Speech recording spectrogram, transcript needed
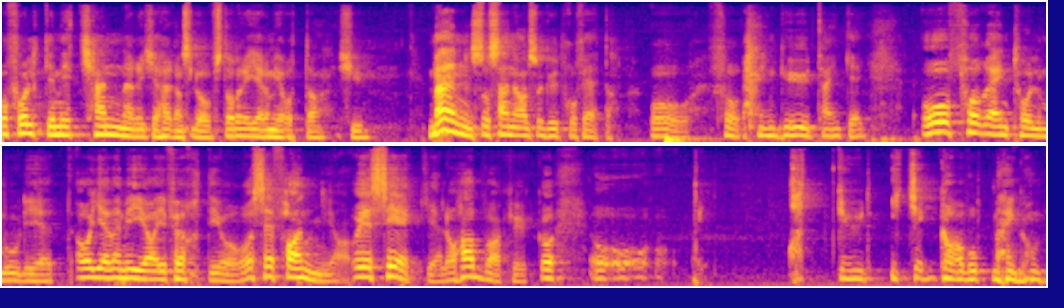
Og folket mitt kjenner ikke Herrens lov, står det i Jeremia 8, 7. Men så sender altså Gud profeter. Å, for en Gud, tenker jeg. Å, for en tålmodighet. Og Jeremia i 40 år, og Sefanya, og Esekiel og Habakuk. Og, og, og, at Gud ikke gav opp med en gang.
